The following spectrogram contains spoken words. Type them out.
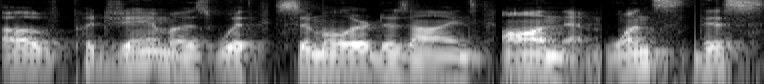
of pajamas with similar designs on them. Once this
